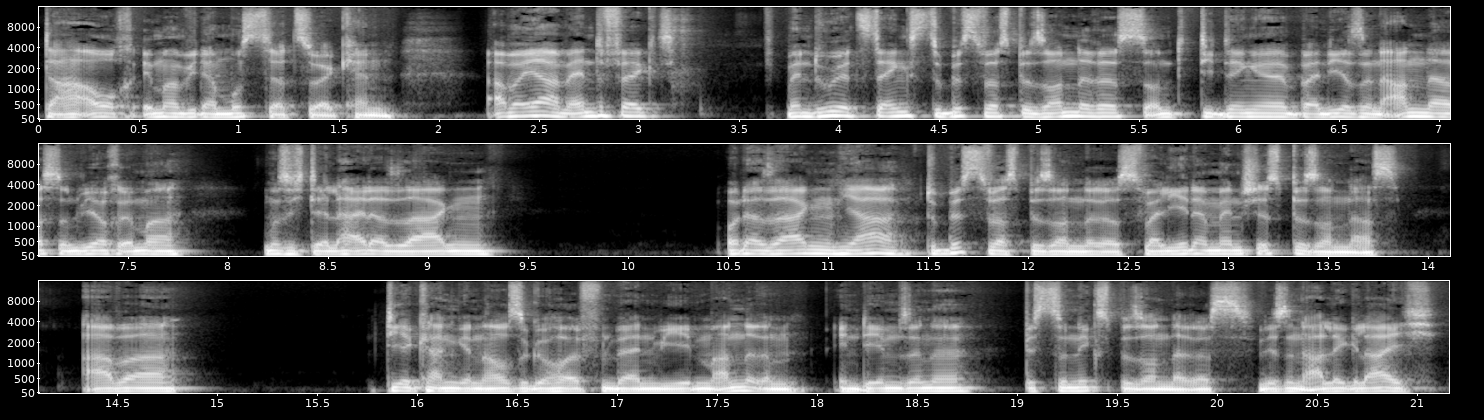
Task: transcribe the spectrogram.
da auch immer wieder Muster zu erkennen. Aber ja, im Endeffekt, wenn du jetzt denkst, du bist was Besonderes und die Dinge bei dir sind anders und wie auch immer, muss ich dir leider sagen, oder sagen, ja, du bist was Besonderes, weil jeder Mensch ist besonders aber dir kann genauso geholfen werden wie jedem anderen. In dem Sinne bist du nichts Besonderes. Wir sind alle gleich.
